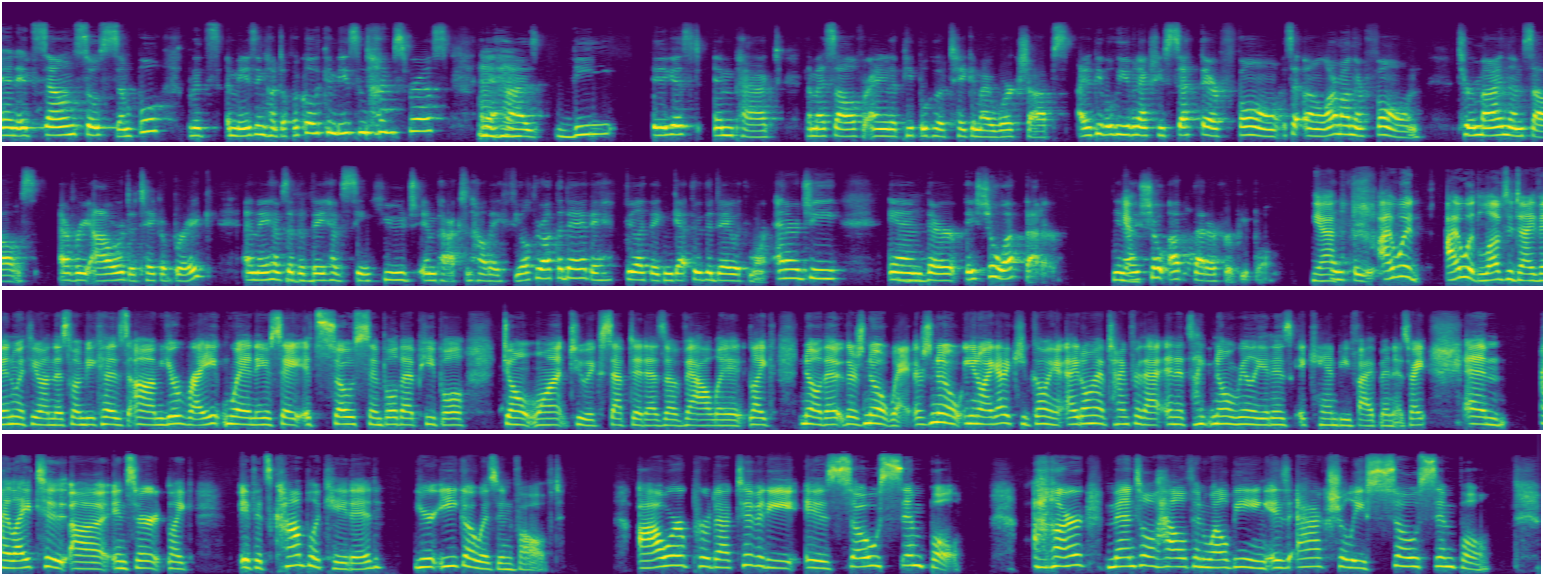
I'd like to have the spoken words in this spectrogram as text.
And it sounds so simple, but it's amazing how difficult it can be sometimes for us. And mm-hmm. it has the biggest impact that myself or any of the people who have taken my workshops. I know people who even actually set their phone, set an alarm on their phone to remind themselves every hour to take a break. And they have said that mm-hmm. they have seen huge impacts in how they feel throughout the day. They feel like they can get through the day with more energy and mm-hmm. they're they show up better. You know, yeah. they show up better for people. Yeah. I would I would love to dive in with you on this one because um, you're right when you say it's so simple that people don't want to accept it as a valid, like, no, that, there's no way. There's no, you know, I got to keep going. I don't have time for that. And it's like, no, really, it is, it can be five minutes, right? And I like to uh, insert, like, if it's complicated, your ego is involved. Our productivity is so simple our mental health and well being is actually so simple.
